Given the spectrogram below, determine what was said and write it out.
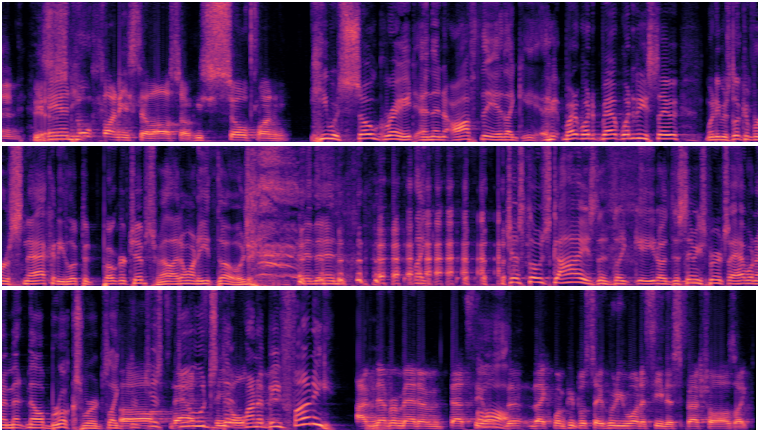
legend. Yeah. He's And so funny still. Also, he's so funny. He was so great. And then off the like, what what what did he say when he was looking for a snack and he looked at poker chips? Well, I don't want to eat those. and then like just those guys that like you know the same experience I had when I met Mel Brooks, where it's like Oh, they're just dudes the that want to be funny. I've never met him. That's the, Oh. old, the like when people say, "Who do you want to see this special?" I was like,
